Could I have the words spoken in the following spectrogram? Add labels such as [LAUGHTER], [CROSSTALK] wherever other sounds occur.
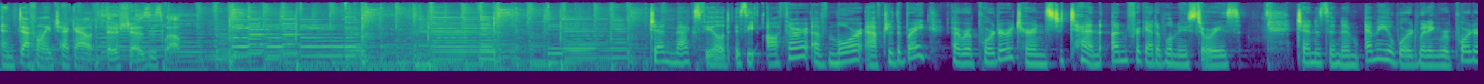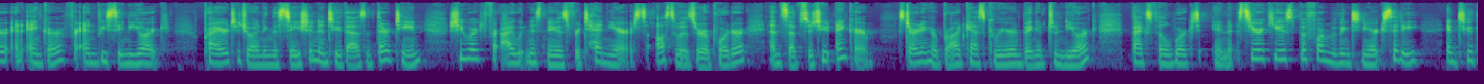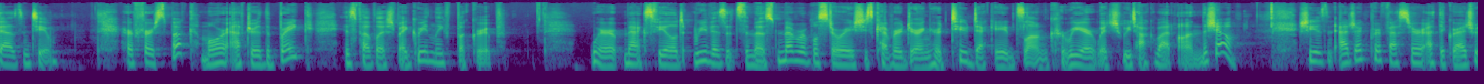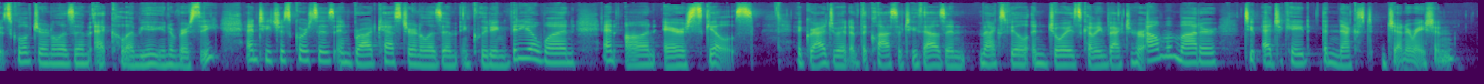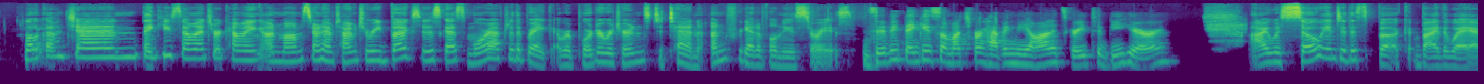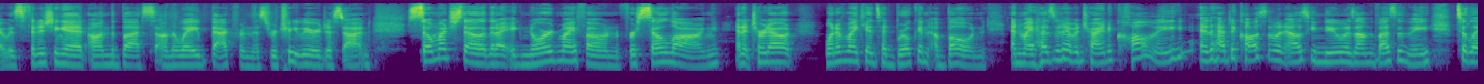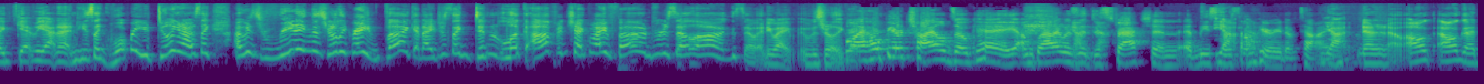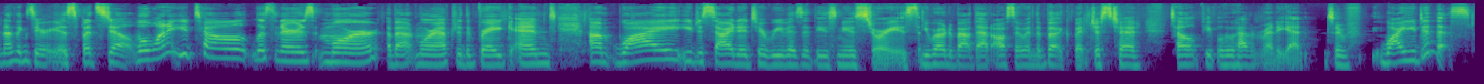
and definitely check out those shows as well. Jen Maxfield is the author of More After the Break. A reporter returns to 10 unforgettable news stories. Jen is an Emmy Award winning reporter and anchor for NBC New York. Prior to joining the station in 2013, she worked for Eyewitness News for 10 years, also as a reporter and substitute anchor. Starting her broadcast career in Binghamton, New York, Maxfield worked in Syracuse before moving to New York City in 2002. Her first book, More After the Break, is published by Greenleaf Book Group where Maxfield revisits the most memorable stories she's covered during her two decades long career, which we talk about on the show. She is an adjunct professor at the Graduate School of Journalism at Columbia University and teaches courses in broadcast journalism, including Video One and on air skills. A graduate of the class of 2000, Maxfield enjoys coming back to her alma mater to educate the next generation. Welcome, Jen. Thank you so much for coming on Moms Don't Have Time to Read Books to discuss more after the break. A reporter returns to 10 unforgettable news stories. Zibby, thank you so much for having me on. It's great to be here. I was so into this book, by the way. I was finishing it on the bus on the way back from this retreat we were just on. So much so that I ignored my phone for so long. And it turned out one of my kids had broken a bone and my husband had been trying to call me and had to call someone else he knew was on the bus with me to like get me out. And he's like what were you doing? And i was like i was reading this really great book and i just like didn't look up and check my phone for so long. So anyway it was really great. Well i hope your child's okay. I'm glad i was yeah, a distraction at least yeah, for some period of time. Yeah no no no. All, all good. Nothing serious but still. Well why don't you tell listeners more about more after the break and um, why you decided to revisit these news stories. You wrote about that also in the book, but just to tell people who haven't read it yet, sort of why you did this.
